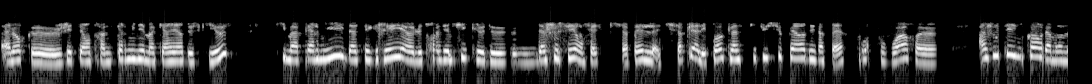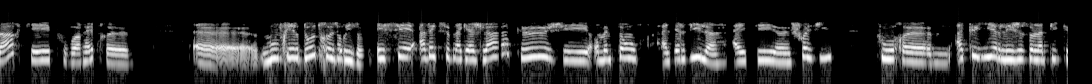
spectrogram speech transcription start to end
alors que j'étais en train de terminer ma carrière de skieuse qui m'a permis d'intégrer euh, le troisième cycle de d'HEC en fait qui s'appelle qui s'appelait à l'époque l'Institut supérieur des affaires pour pouvoir euh, ajouter une corde à mon arc et pouvoir être euh, m'ouvrir d'autres horizons. Et c'est avec ce bagage-là que j'ai, en même temps, Albertville a été euh, choisi pour euh, accueillir les Jeux Olympiques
